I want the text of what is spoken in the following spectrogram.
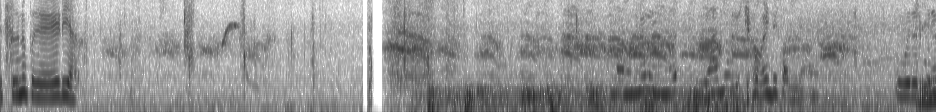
എത്തുന്നു പേടിയാ പൂരത്തിന്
